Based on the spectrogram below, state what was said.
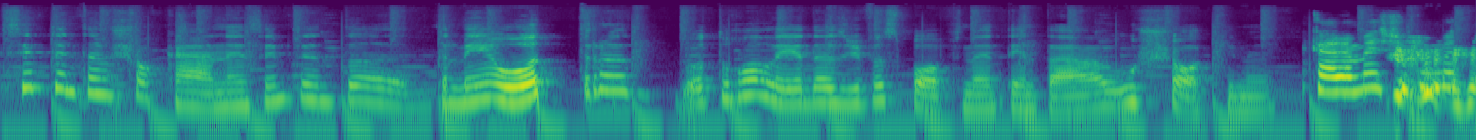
sempre tentando chocar, né? Sempre tentando. Também é outra, outro rolê das divas pop, né? Tentar o choque, né? Cara, mas tipo, imagina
